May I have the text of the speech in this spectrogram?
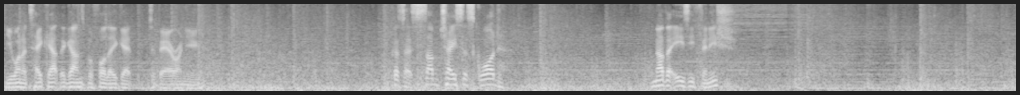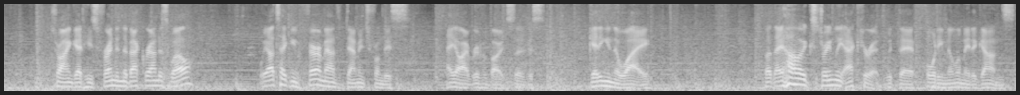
you want to take out the guns before they get to bear on you. Got a sub chaser squad. Another easy finish. Try and get his friend in the background as well. We are taking a fair amount of damage from this AI riverboat, so just getting in the way. But they are extremely accurate with their 40mm guns.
